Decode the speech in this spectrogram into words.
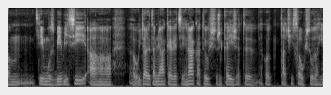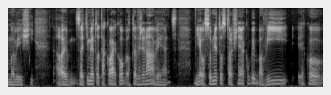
um, týmu z BBC a udělali tam nějaké věci jinak a ty už říkají, že ty, jako, ta čísla už jsou zajímavější. Ale zatím je to taková jako otevřená věc. Mě osobně to strašně jakoby baví jako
